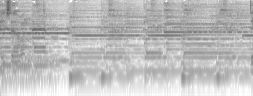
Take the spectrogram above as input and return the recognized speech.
A7 D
